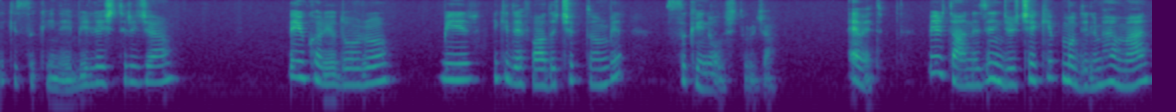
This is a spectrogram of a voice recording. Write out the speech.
İki sık iğneyi birleştireceğim. Ve yukarıya doğru bir iki defada çıktığım bir sık iğne oluşturacağım. Evet. Bir tane zincir çekip modelimi hemen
